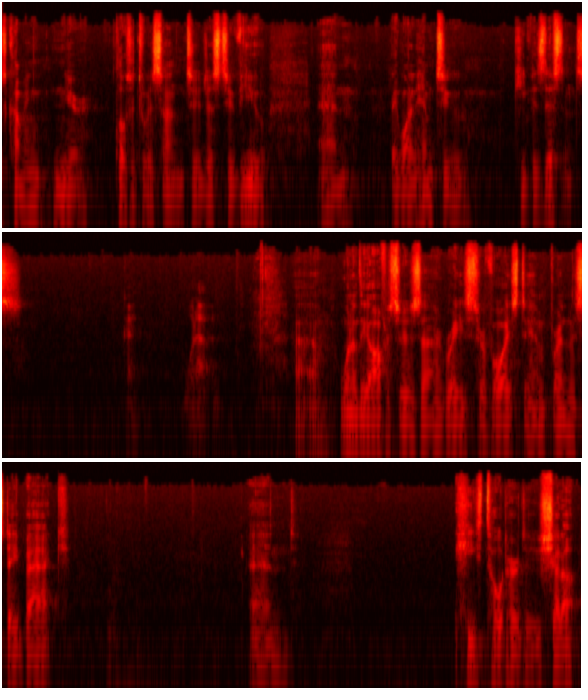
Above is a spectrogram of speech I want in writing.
was coming near, closer to his son, to, just to view, and they wanted him to keep his distance. Okay. What happened? Uh, One of the officers uh, raised her voice to him for him to stay back, and he told her to shut up.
